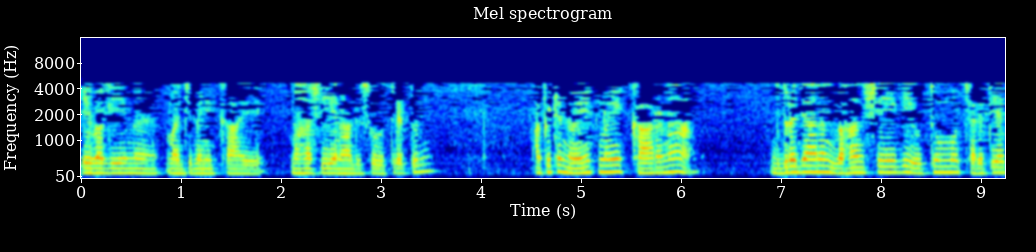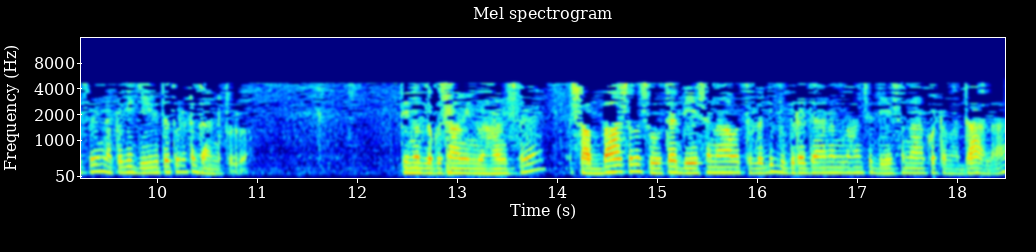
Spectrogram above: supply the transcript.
ඒ වගේම මජ්ක්‍ධිම නිකායේ මහසීනාද සූත්‍රය තුලින් අපිට නොඑක් නොඑක් කාරණා බුදුරජාණන් වහන්සේගේ උතුම් වූ චරිතය ඇසුරින් අපගේ ජීවිත තුළට ගන්න පුළුවන්. පින්වත් ලොකු ස්වාමින් වහන්සේ සබ්බාසව සූත්‍ර දේශනාව තුළදී බුදුරජාණන් වහන්සේ දේශනා කොට වදාලා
